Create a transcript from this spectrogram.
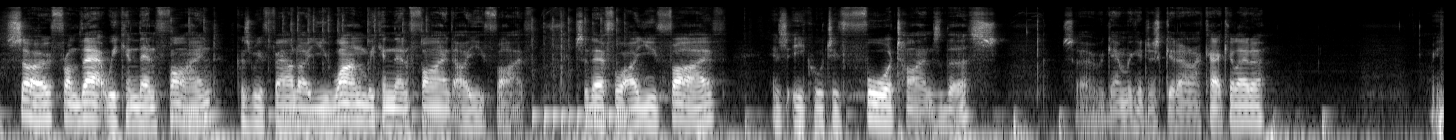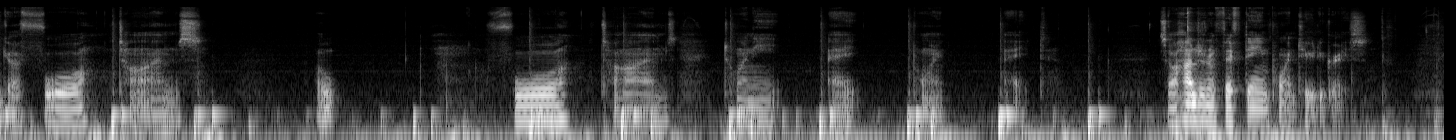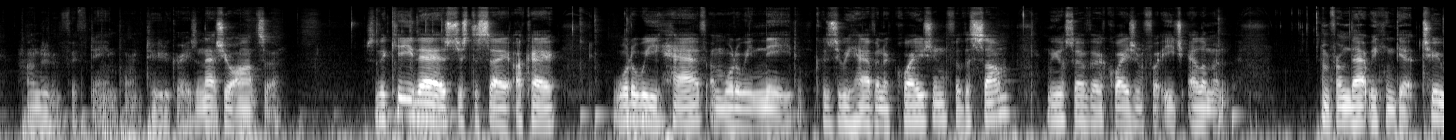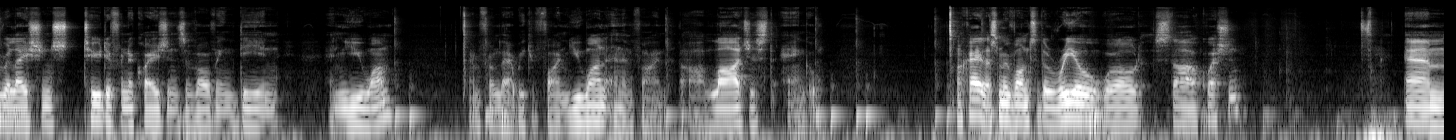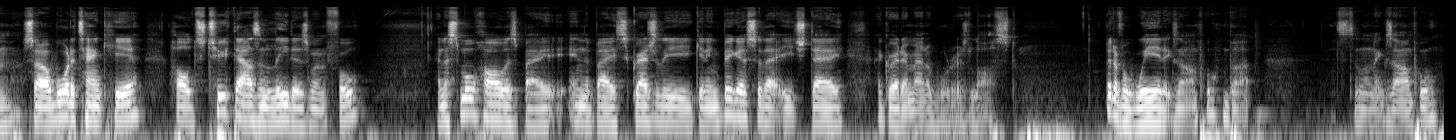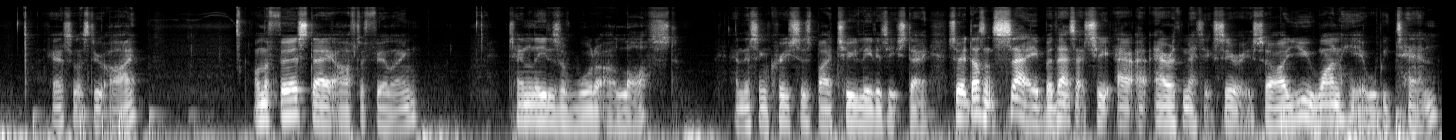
So from that we can then find because we've found our u1 we can then find our u5 so therefore our u5 is equal to 4 times this. So again, we can just get out our calculator. We go 4 times, oh, 4 times 28.8. So 115.2 degrees. 115.2 degrees, and that's your answer. So the key there is just to say, okay, what do we have and what do we need? Because we have an equation for the sum, we also have an equation for each element. And from that we can get two relations, two different equations involving D and, and U1. And from that we can find U1 and then find our largest angle. Okay, let's move on to the real world style question. Um, so a water tank here holds 2,000 litres when full and a small hole is in the base gradually getting bigger so that each day a greater amount of water is lost. Bit of a weird example, but it's still an example. Okay, so let's do I. On the first day after filling, 10 litres of water are lost, and this increases by 2 litres each day. So it doesn't say, but that's actually an arithmetic series. So our U1 here will be 10,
